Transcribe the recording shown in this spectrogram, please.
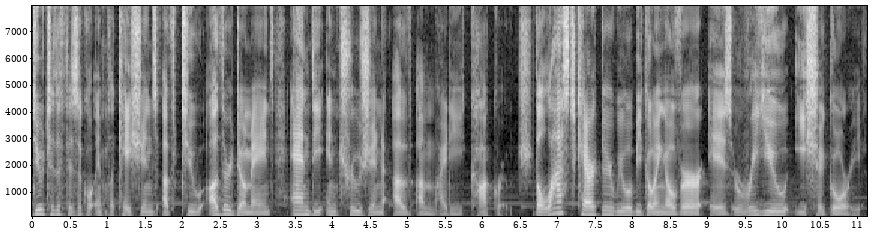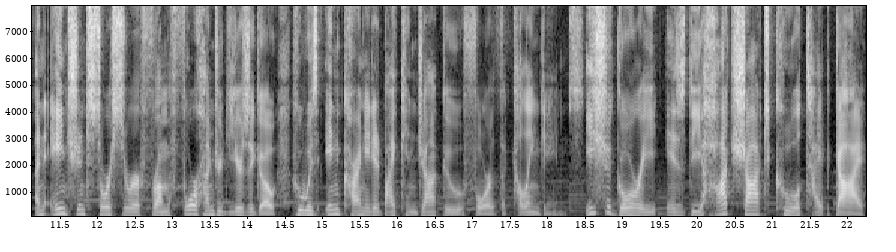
due to the physical implications of two other domains and the intrusion of a mighty cockroach. The last character we will be going over is Ryu Ishigori, an ancient sorcerer from 400 years ago who was incarnated by Kenjaku for the Culling Games. Ishigori is the hotshot cool type guy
